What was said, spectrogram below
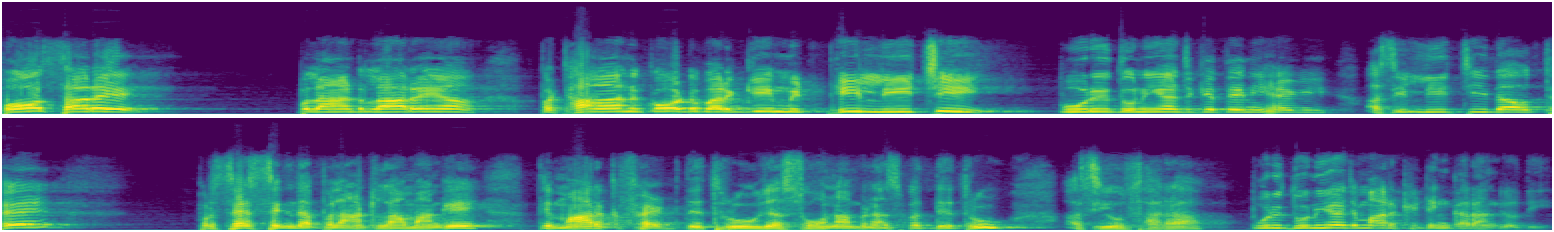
ਬਹੁਤ ਸਾਰੇ ਪਲਾਂਟ ਲਾ ਰਹੇ ਆ ਪਠਾਨਕੋਟ ਵਰਗੀ ਮਿੱਠੀ ਲੀਚੀ ਪੂਰੀ ਦੁਨੀਆ 'ਚ ਕਿਤੇ ਨਹੀਂ ਹੈਗੀ। ਅਸੀਂ ਲੀਚੀ ਦਾ ਉੱਥੇ ਪ੍ਰੋਸੈਸਿੰਗ ਦਾ ਪਲਾਂਟ ਲਾਵਾਂਗੇ ਤੇ ਮਾਰਕਫੈਟ ਦੇ ਥਰੂ ਜਾਂ ਸੋਨਾ ਬਨਸਪਤ ਦੇ ਥਰੂ ਅਸੀਂ ਉਹ ਸਾਰਾ ਪੂਰੀ ਦੁਨੀਆ 'ਚ ਮਾਰਕੀਟਿੰਗ ਕਰਾਂਗੇ ਉਹਦੀ।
